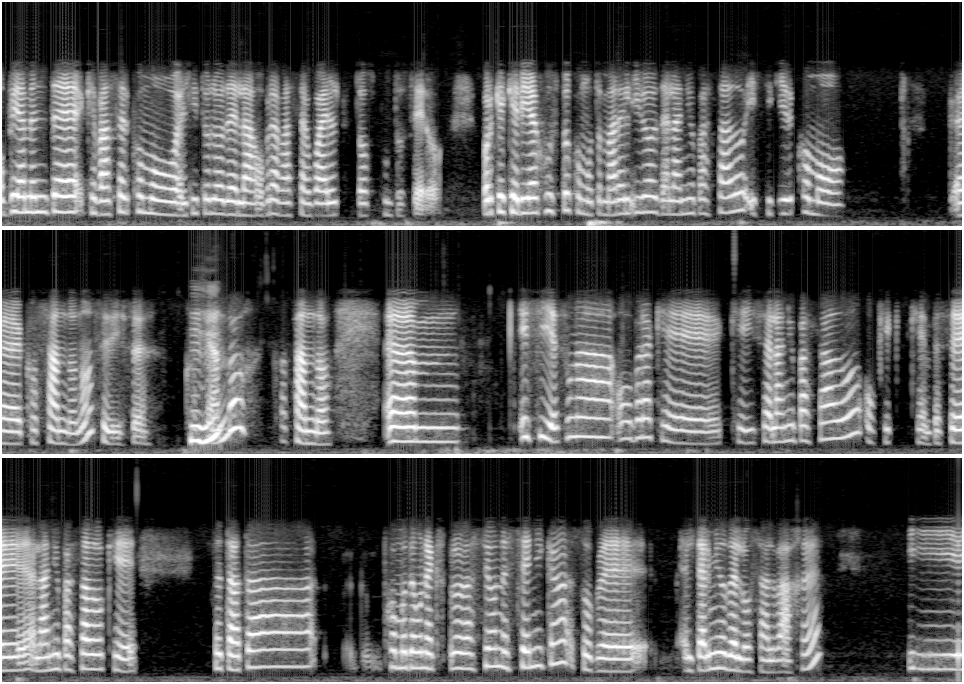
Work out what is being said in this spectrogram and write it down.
Obviamente que va a ser como el título de la obra va a ser Wild 2.0, porque quería justo como tomar el hilo del año pasado y seguir como eh, cosando, ¿no? Se dice. ¿Cosando? Cosando. Em, y sí, es una obra que, que hice el año pasado, o que, que empecé el año pasado, que se trata como de una exploración escénica sobre el término de lo salvaje y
